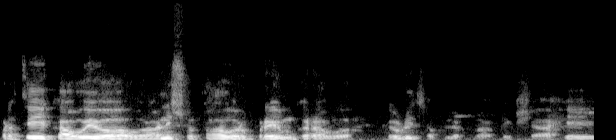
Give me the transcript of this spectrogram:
प्रत्येक अवयवावर आणि स्वतःवर प्रेम करावं एवढीच आपल्याकडून अपेक्षा आहे.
